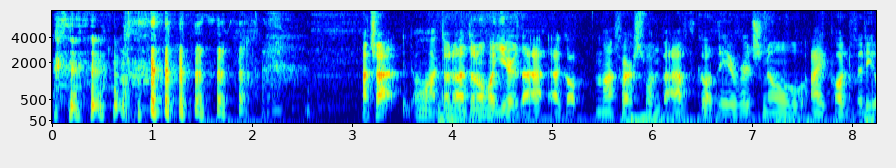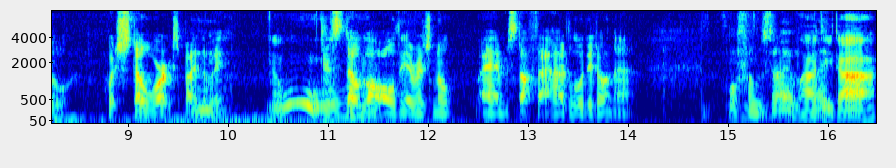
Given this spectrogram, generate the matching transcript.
I try. Oh, I don't know. I don't know what year that I I got my first one, but I've got the original iPod video, which still works, by the Mm. way. Ooh. It's still got all the original um, stuff that I had loaded on it. What films did I have? La I di had, da.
